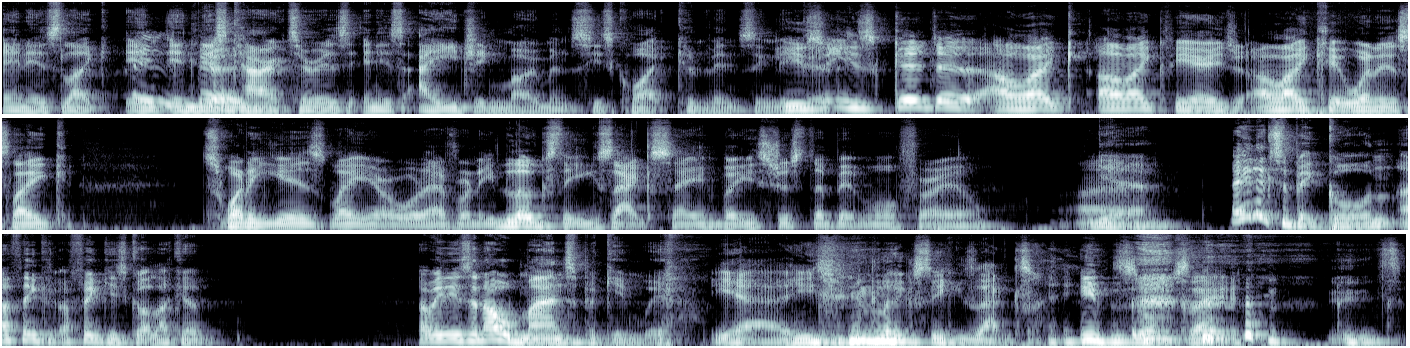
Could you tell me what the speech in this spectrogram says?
In his like in, in this character is in his aging moments, he's quite convincingly He's good. he's good. At, I like I like the age. I like it when it's like twenty years later or whatever, and he looks the exact same, but he's just a bit more frail. Um, yeah, he looks a bit gaunt. I think I think he's got like a. I mean, he's an old man to begin with. Yeah, he looks the exact same. Is what I'm saying. it's,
